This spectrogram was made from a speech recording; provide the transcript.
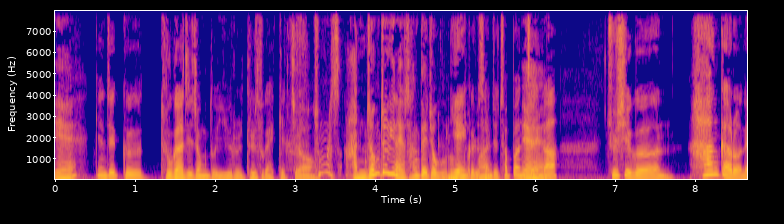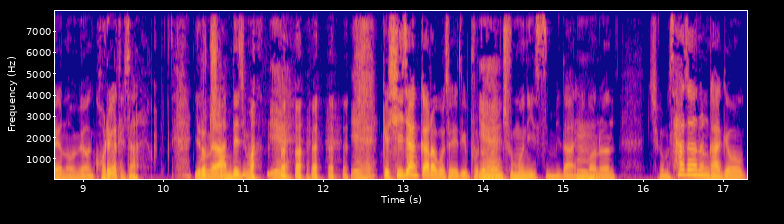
예. 이제 그 두 가지 정도 이유를 들 수가 있겠죠. 정말 안정적이네요, 상대적으로. 예, 그래서 이제 첫 번째가 예. 주식은 하한가로 내놓으면 거래가 되잖아요. 이러면 그렇죠. 안 되지만 예. 예. 그 시장가라고 저희들이 부르는 예. 주문이 있습니다. 음. 이거는 지금 사자는 가격이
